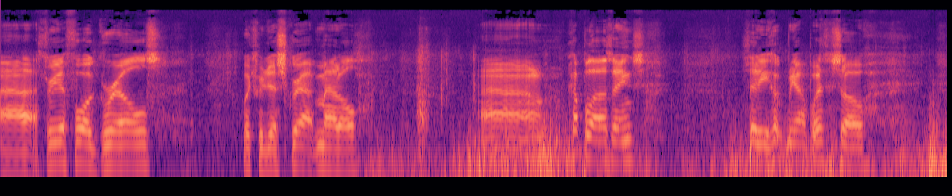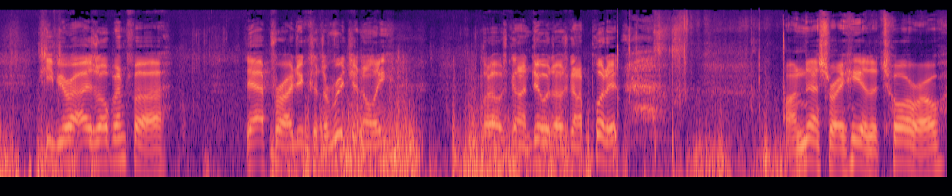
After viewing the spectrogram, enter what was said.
uh, three or four grills, which were just scrap metal. Um, a couple other things that he hooked me up with. So keep your eyes open for that project because originally what I was going to do is I was going to put it on this right here, the Toro.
